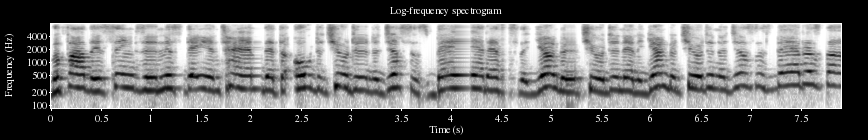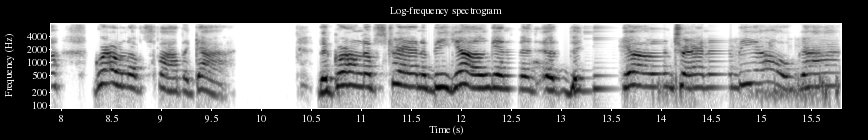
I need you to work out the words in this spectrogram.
But Father, it seems in this day and time that the older children are just as bad as the younger children, and the younger children are just as bad as the grown-ups, Father God. The grown-ups trying to be young and the, uh, the young trying to be old, God.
